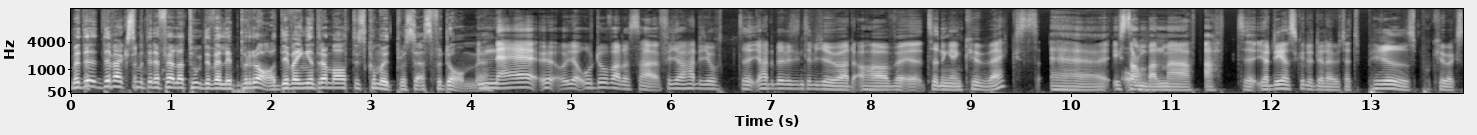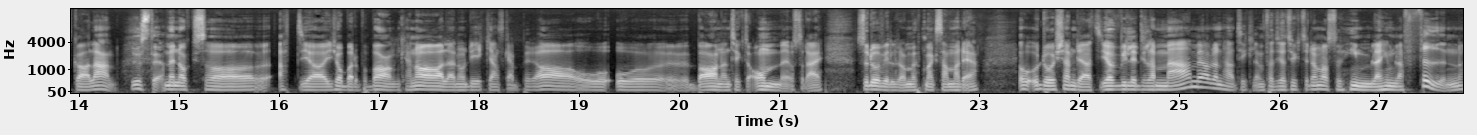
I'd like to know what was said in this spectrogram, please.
Men det, det verkar som att dina föräldrar tog det väldigt bra, det var ingen dramatisk komma ut-process för dem. Nej, och- och då var det så här, för jag hade gjort, jag hade blivit intervjuad av eh, tidningen QX eh, i samband med att, jag dels skulle dela ut ett pris på QX-galan, Just det. men också att jag jobbade på Barnkanalen och det gick ganska bra och, och barnen tyckte om mig och sådär. Så då ville de uppmärksamma det. Och, och då kände jag att jag ville dela med mig av den här artikeln för att jag tyckte den var så himla, himla fin.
